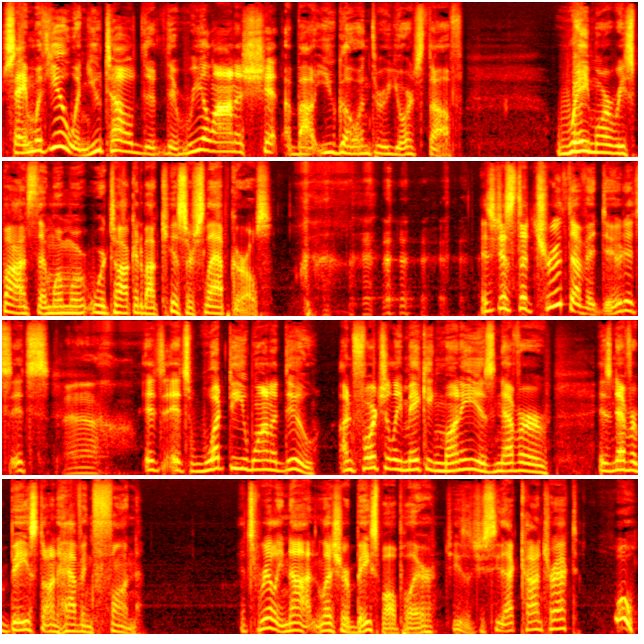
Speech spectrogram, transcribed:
Same with you when you tell the, the real honest shit about you going through your stuff. Way more response than when we're, we're talking about kiss or slap girls. it's just the truth of it, dude. It's it's Uh, it's it's what do you want to do? Unfortunately, making money is never is never based on having fun. It's really not, unless you're a baseball player. Jesus, you see that contract? Whoa.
